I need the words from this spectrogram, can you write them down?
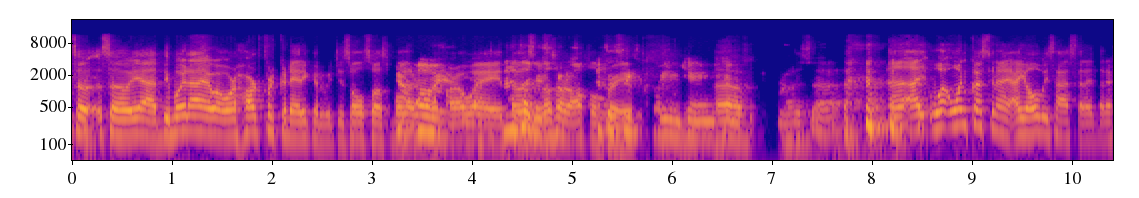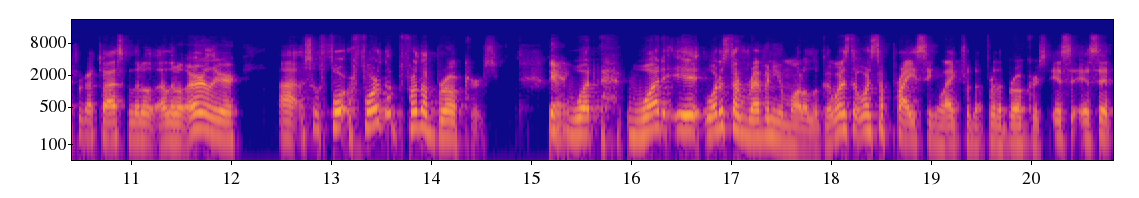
so, so yeah, Des Moines, Iowa, or Hartford, Connecticut, which is also a smaller oh, yeah. far away. Those, like those are awful for you. Uh. uh, I, one question I, I always ask that I, that I forgot to ask a little a little earlier. Uh, so for for the for the brokers, yeah. what what is what does the revenue model look like? What is the what's the pricing like for the for the brokers? Is is it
